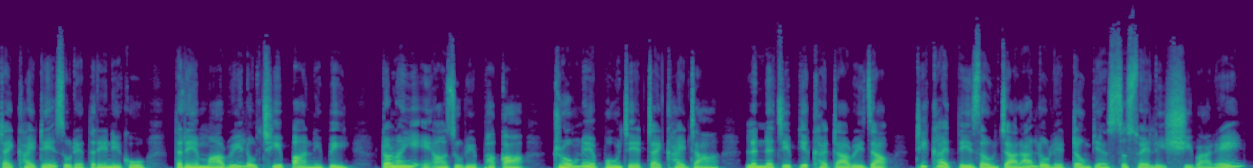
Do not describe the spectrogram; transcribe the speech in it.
တိုက်ခိုက်တဲ့ဆိုတဲ့သတင်းတွေကိုသတင်းမာရီလို့ခြေပနေပြီးဒေါ်လာရေးအင်အားစုတွေဖက်က drone နဲ့ပုံကျဲတိုက်ခိုက်တာလက်နက်ကြီးပစ်ခတ်တာတွေကြောင့်ထိခိုက်သေးဆုံးကြတာလို့လည်းတုံ့ပြန်ဆွဆွဲလေးရှိပါတယ်။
